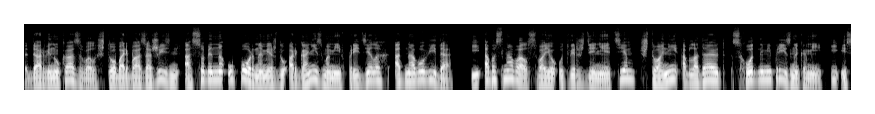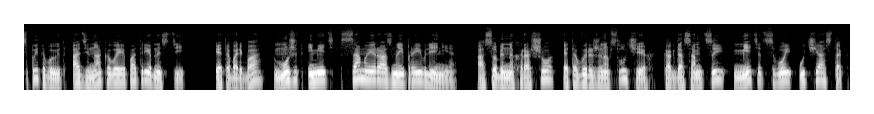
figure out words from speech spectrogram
Дарвин указывал, что борьба за жизнь особенно упорна между организмами в пределах одного вида и обосновал свое утверждение тем, что они обладают сходными признаками и испытывают одинаковые потребности. Эта борьба может иметь самые разные проявления. Особенно хорошо это выражено в случаях, когда самцы метят свой участок,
